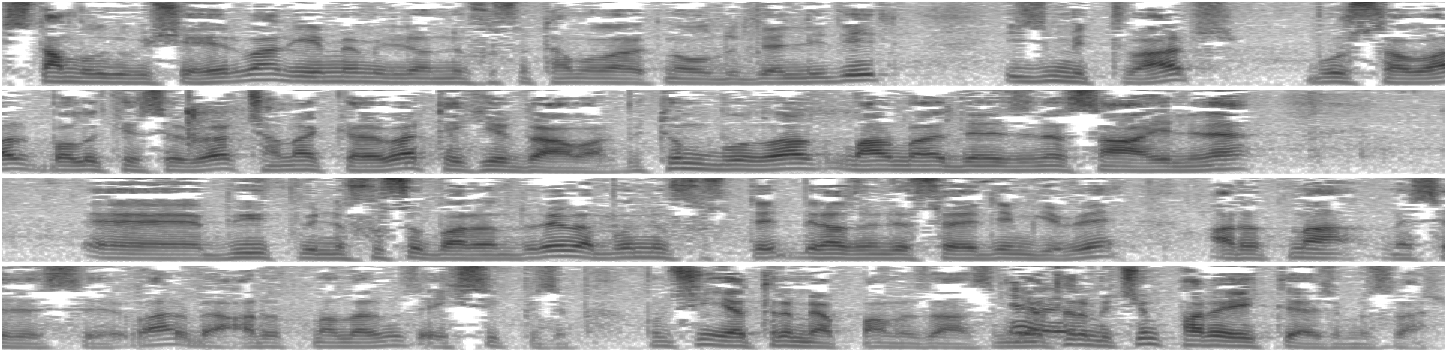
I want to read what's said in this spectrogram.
İstanbul gibi bir şehir var. 20 milyon nüfusu tam olarak ne olduğu belli değil. İzmit var, Bursa var, Balıkesir var, Çanakkale var, Tekirdağ var. Bütün bunlar Marmara Denizi'ne sahiline e, büyük bir nüfusu barındırıyor ve bu nüfus de, biraz önce söylediğim gibi arıtma meselesi var ve arıtmalarımız eksik bizim. Bunun için yatırım yapmamız lazım. Evet. Yatırım için paraya ihtiyacımız var.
